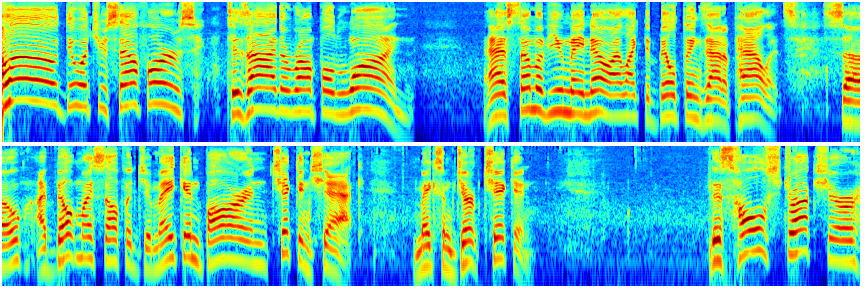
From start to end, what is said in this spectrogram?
Hello, do-it-yourselfers. Tis I, the Rumpled One. As some of you may know, I like to build things out of pallets. So, I built myself a Jamaican bar and chicken shack. Make some jerk chicken. This whole structure,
